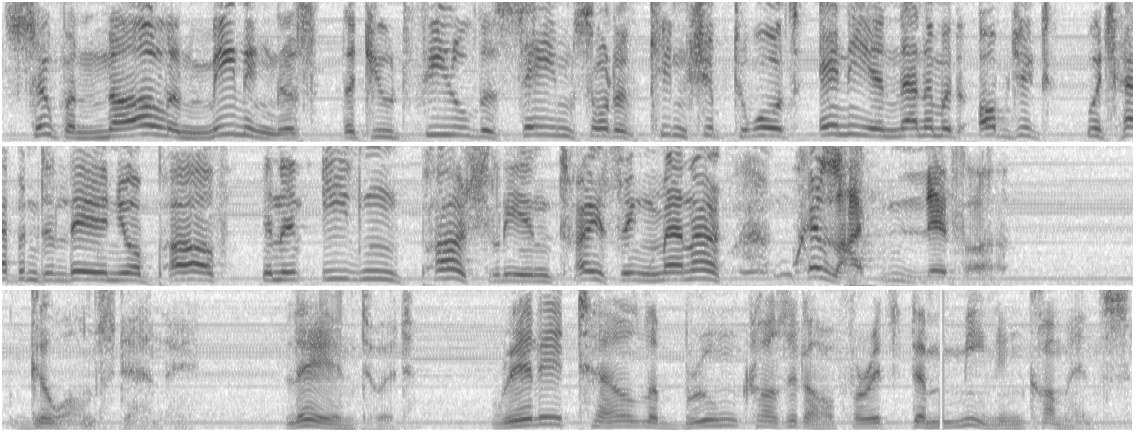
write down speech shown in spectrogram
so banal and meaningless that you'd feel the same sort of kinship towards any inanimate object which happened to lay in your path in an even partially enticing manner? Well, I never. Go on, Stanley. Lay into it. Really tell the broom closet off for its demeaning comments.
